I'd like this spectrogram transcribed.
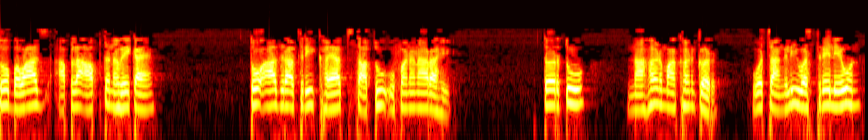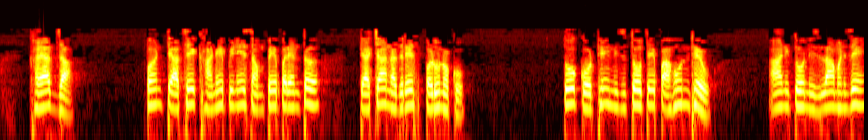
तो बवाज आपला आप्त नव्हे काय? तो आज रात्री खळ्यात सातू उफणणार आहे. तर तू नाहण माखण कर व चांगली वस्त्रे लेऊन खळ्यात जा. पण त्याचे खाणेपिणे संपेपर्यंत त्याच्या नजरेस पडू नको. तो कोठे निजतो ते पाहून ठेव. आणि तो निजला म्हणजे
